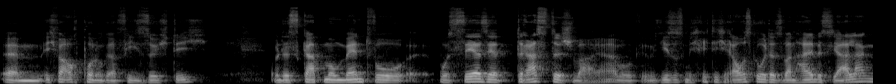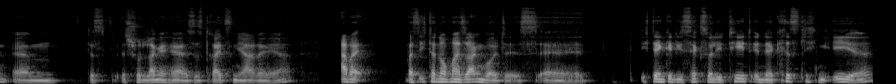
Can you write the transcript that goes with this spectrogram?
Ähm, ich war auch pornografiesüchtig und es gab einen Moment, wo, wo es sehr, sehr drastisch war, ja, wo Jesus mich richtig rausgeholt hat. Das war ein halbes Jahr lang. Ähm, das ist schon lange her, es ist 13 Jahre her. Aber was ich dann nochmal sagen wollte, ist, äh, ich denke, die Sexualität in der christlichen Ehe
